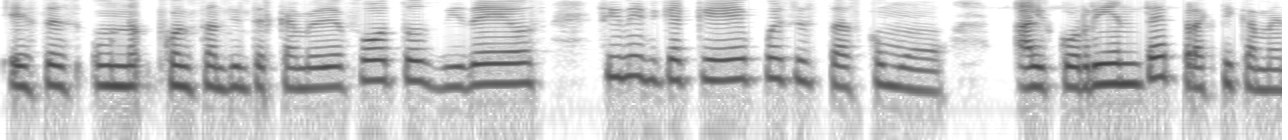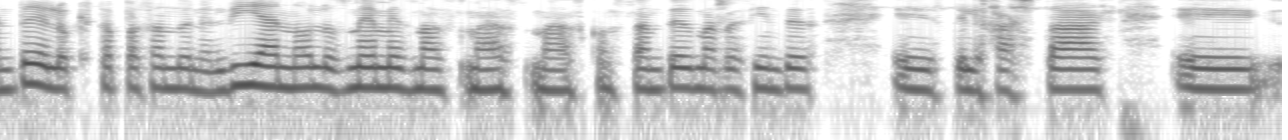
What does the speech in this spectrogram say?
Este es un constante intercambio de fotos, videos, significa que pues estás como al corriente prácticamente de lo que está pasando en el día, ¿no? Los memes más, más, más constantes, más recientes, este, el hashtag, eh,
